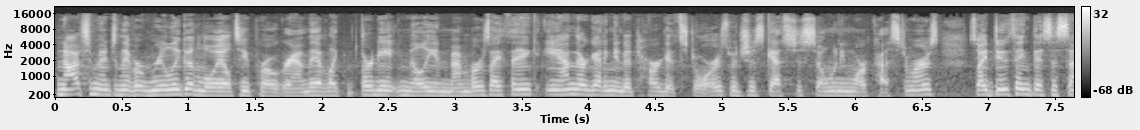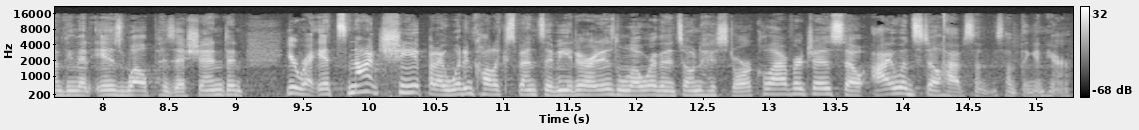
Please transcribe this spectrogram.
Not to mention, they have a really good loyalty program. They have like 38 million members, I think, and they're getting into Target stores, which just gets to so many more customers. So I do think this is something that is well positioned. And you're right, it's not cheap, but I wouldn't call it expensive either. It is lower than its own historical averages. So I would still have some, something in here.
